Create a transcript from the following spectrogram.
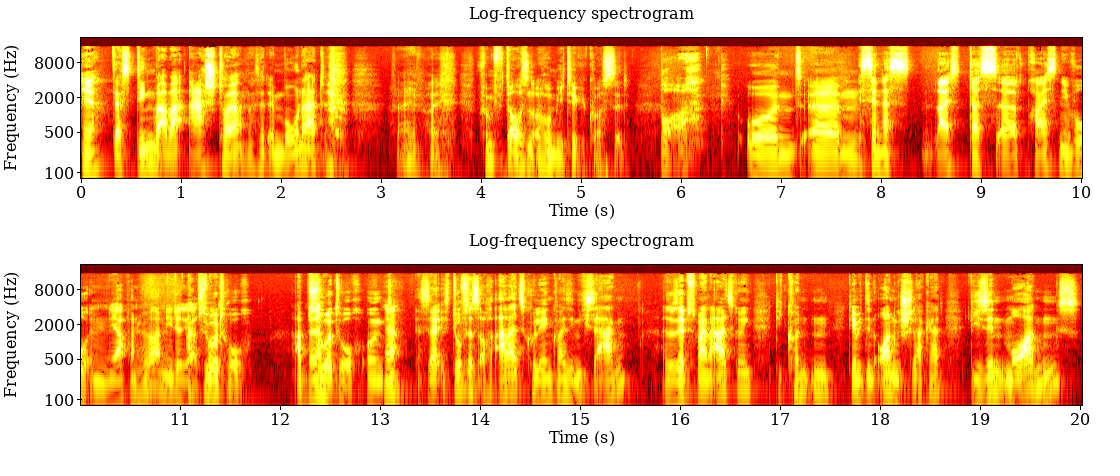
Ja. Das Ding war aber arschteuer. Das hat im Monat 5000 Euro Miete gekostet. Boah. Und ähm, Ist denn das, Leist das äh, Preisniveau in Japan höher oder niedriger absurd hoch. Absurd hoch. Und Ja? ich durfte das auch Arbeitskollegen quasi nicht sagen. Also selbst meine Arbeitskollegen, die konnten, die haben mit den Ohren geschlackert, die sind morgens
